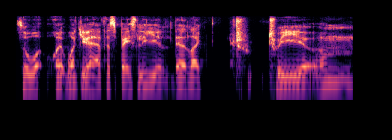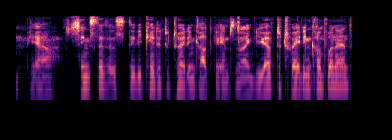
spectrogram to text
So what what, what you have is basically there are like tr- three um yeah things that is dedicated to trading card games. Like you have the trading component,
